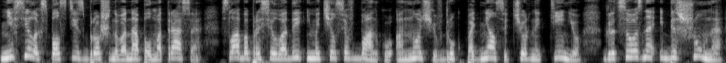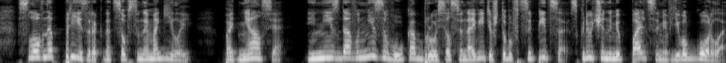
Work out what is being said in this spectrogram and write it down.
Не в силах сползти с брошенного на пол матраса, слабо просил воды и мочился в банку, а ночью вдруг поднялся черной тенью, грациозно и бесшумно, словно призрак над собственной могилой. Поднялся и, не издав ни звука, бросился на Витю, чтобы вцепиться скрюченными пальцами в его горло.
